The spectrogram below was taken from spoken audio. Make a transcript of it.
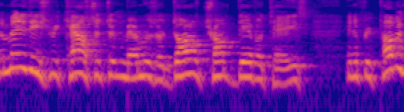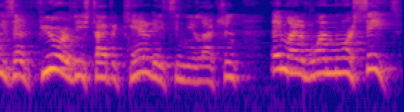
Now, many of these recalcitrant members are Donald Trump devotees, and if Republicans had fewer of these type of candidates in the election, they might have won more seats.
